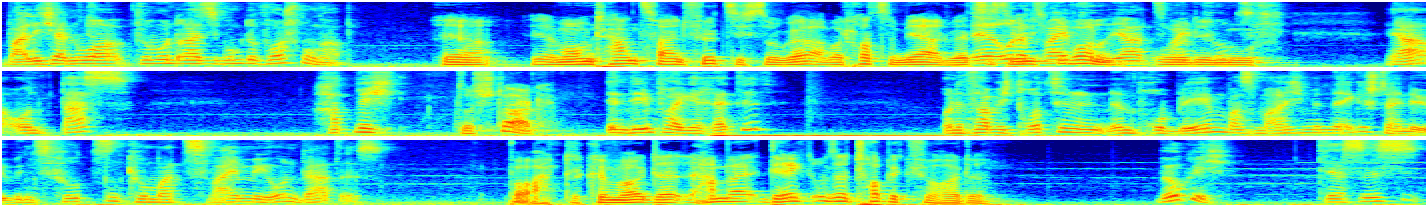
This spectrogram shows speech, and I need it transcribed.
Weil ich ja nur 35 Punkte Vorsprung habe. ja, ja, momentan 42 sogar, aber trotzdem, ja, du hättest Äh, oder nicht gewonnen 42, ja, ohne den Move. 42. Ja, und das hat mich Das ist stark. in dem Fall gerettet. Und jetzt habe ich trotzdem ein Problem. Was mache ich mit dem Eggestein, der übrigens 14,2 Millionen wert ist? Boah, da können wir, da haben wir direkt unser Topic für heute. Wirklich. Das ist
